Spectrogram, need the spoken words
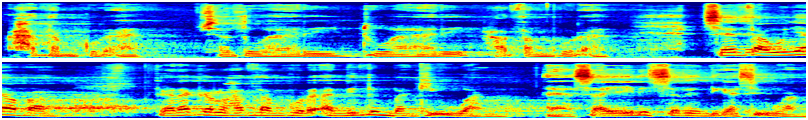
hatam Quran. Satu hari, dua hari hatam Quran. Saya tahunya apa? Karena kalau hatam Quran itu bagi uang. Nah, saya ini sering dikasih uang.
